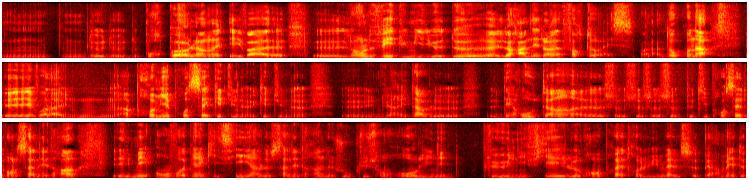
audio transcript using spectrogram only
mm, de, pour Paul hein, et va euh, euh, l'enlever du milieu d'eux, le ramener dans la forteresse. Voilà. Donc on a et voilà un premier procès qui est une, qui est une, une véritable déroute, hein, ce, petit procès devant le Sanhédrin. Et, mais on voit bien qu'ici, hein, le Sanhédrin ne joue plus son rôle, il n'est plus unifié. Le grand prêtre lui-même se permet de,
